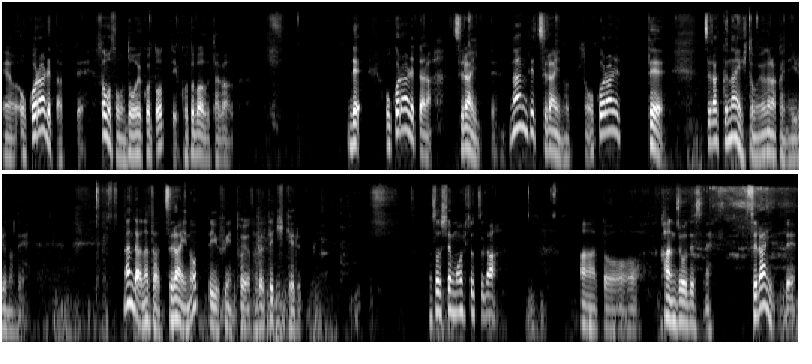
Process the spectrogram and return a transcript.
えー、怒られたって、そもそもどういうことっていう言葉を疑う。で、怒られたら辛いって、なんで辛いの？怒られて辛くない人も世の中にはいるので、なんであなたは辛いのっていうふうに問いを立てて聞ける。そしてもう一つが、あと、感情ですね。辛いって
